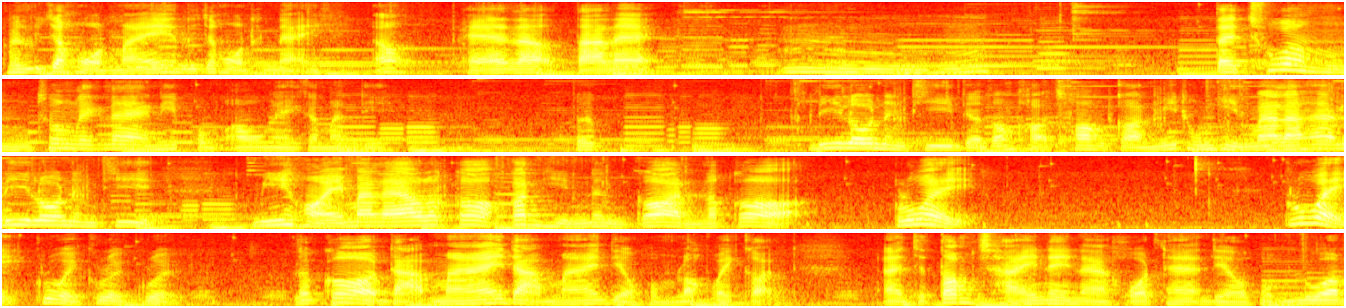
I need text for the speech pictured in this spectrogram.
ไม่รู้จะโหดไหมหรือจะโหดถึงไหน เอ้า แพ้แล้วตาแรก อืมแต่ช่วงช่วงแรก ๆ นี่ผมเอาไงกับมันดีปึ๊บรีโลหนึ่งที เดี๋ยวต้องขอช่องก่อนมีถุงหินมาแล้วฮะรีโลหนึ่งที มีหอยมาแล้วแล้วก็ก้อนหินหนึ่งก้อนแล้วก็ ล้วย กล้วย กล้วย กล้วย กล้วย แล้วก็ดาบไม้ ดาบไม้ เดี๋ยวผมล็อกไว้ก่อน อาจจะต้องใช้ในอนาคตฮะ เดี๋ยวผมรวม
